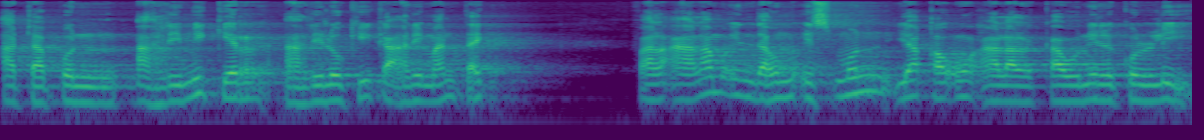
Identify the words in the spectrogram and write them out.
adapun ahli mikir, ahli logika, ahli mantek Fal alamu indahum ismun yaqa'u alal kaunil kulli.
